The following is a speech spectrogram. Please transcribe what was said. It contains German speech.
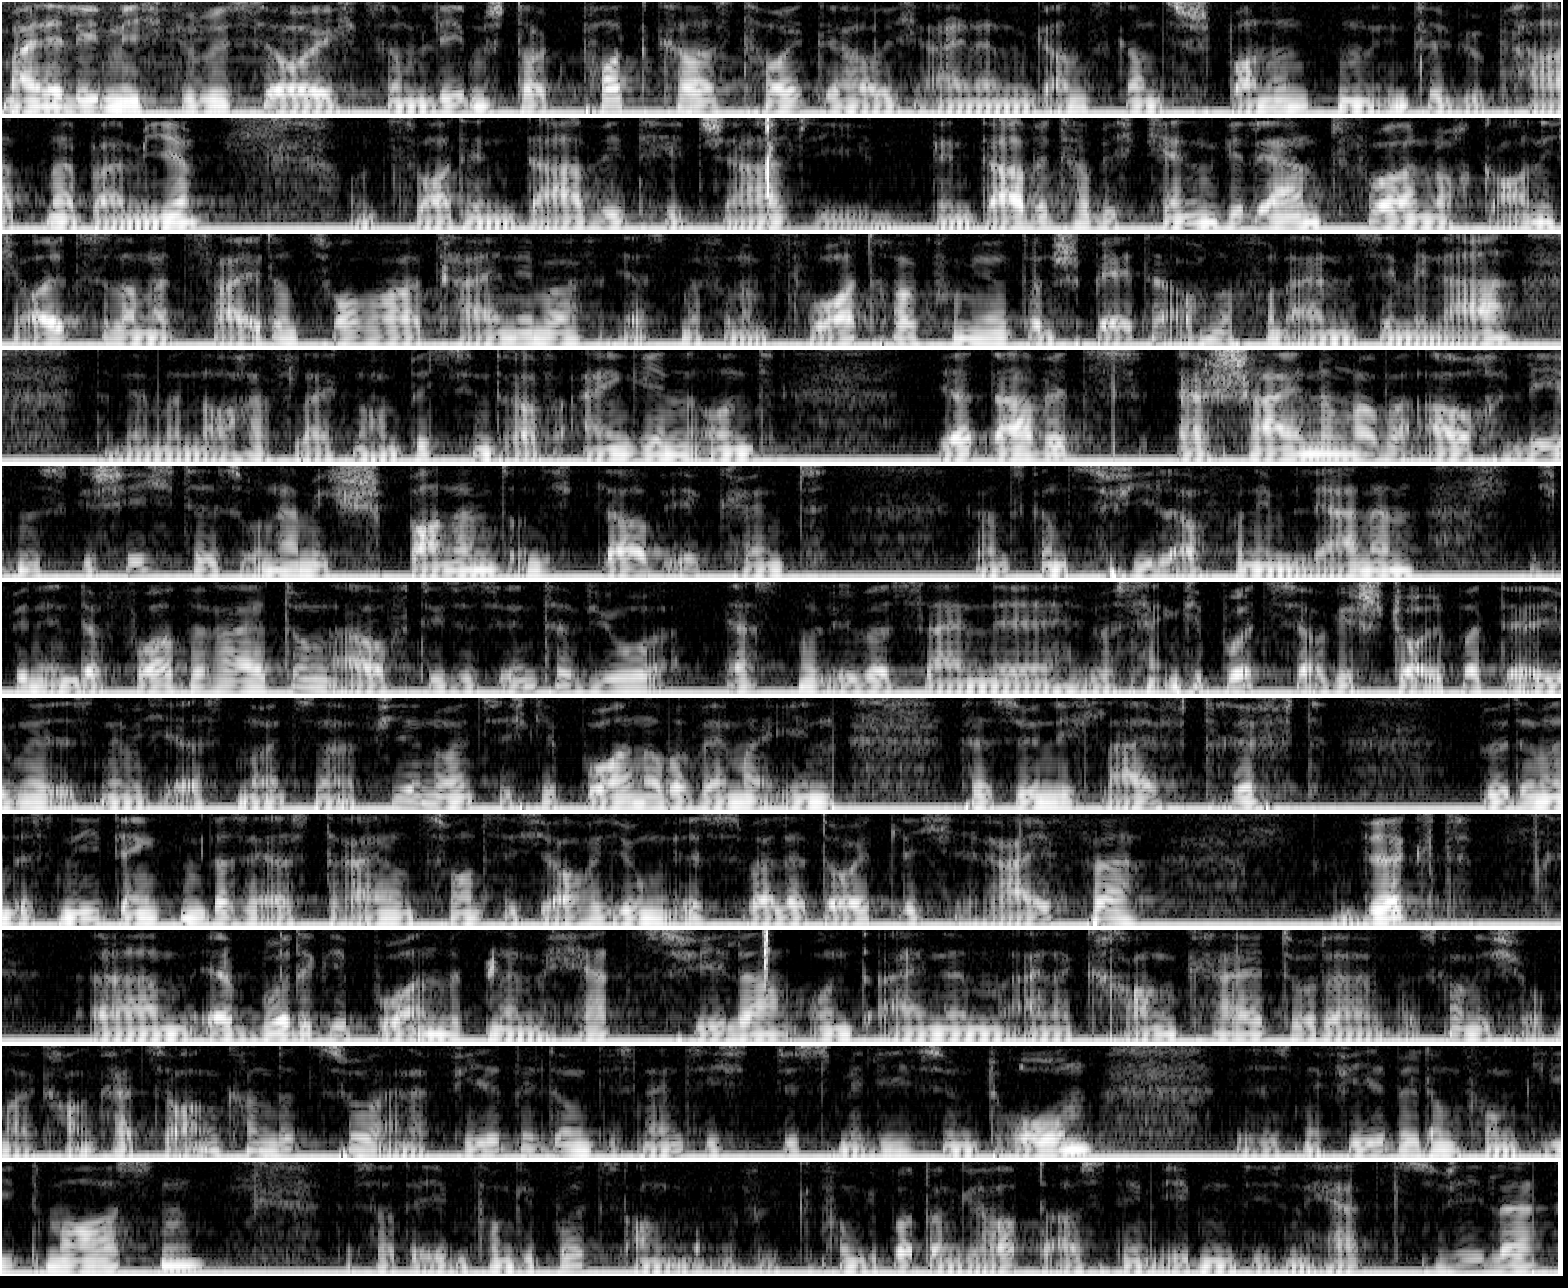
Meine Lieben, ich grüße euch zum Lebensstark Podcast. Heute habe ich einen ganz, ganz spannenden Interviewpartner bei mir und zwar den David Hijazi. Den David habe ich kennengelernt vor noch gar nicht allzu langer Zeit und zwar war er Teilnehmer erstmal von einem Vortrag von mir und dann später auch noch von einem Seminar. Da werden wir nachher vielleicht noch ein bisschen drauf eingehen und ja, Davids Erscheinung, aber auch Lebensgeschichte ist unheimlich spannend und ich glaube, ihr könnt ganz, ganz viel auch von ihm lernen. Ich bin in der Vorbereitung auf dieses Interview erstmal über, seine, über sein Geburtsjahr gestolpert. Der Junge ist nämlich erst 1994 geboren, aber wenn man ihn persönlich live trifft, würde man das nie denken, dass er erst 23 Jahre jung ist, weil er deutlich reifer wirkt. Ähm, er wurde geboren mit einem Herzfehler und einem, einer Krankheit oder weiß gar nicht, ob man Krankheit sagen kann dazu, einer Fehlbildung, das nennt sich Dysmelie-Syndrom. Das ist eine Fehlbildung von Gliedmaßen. Das hat er eben von, Geburt an, von Geburt an gehabt, außerdem eben diesen Herzfehler.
